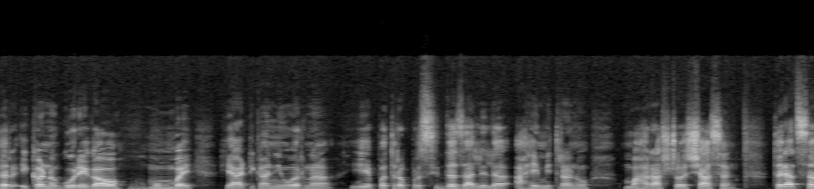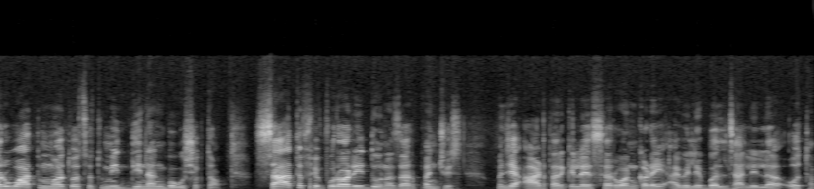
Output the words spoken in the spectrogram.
तर इकडनं गोरेगाव मुंबई या ठिकाणीवरनं हे पत्र प्रसिद्ध झालेलं आहे मित्रांनो महाराष्ट्र शासन. तर यात सर्वात महत्त्वाचं तुम्ही दिनांक बघू शकता. सात फेब्रुवारी दोन हजार पंचवीस म्हणजे आठ तारखेला हे सर्वांकडे अवेलेबल झालेलं होतं.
